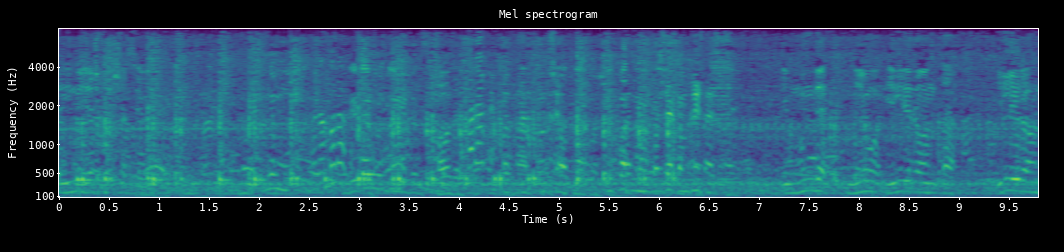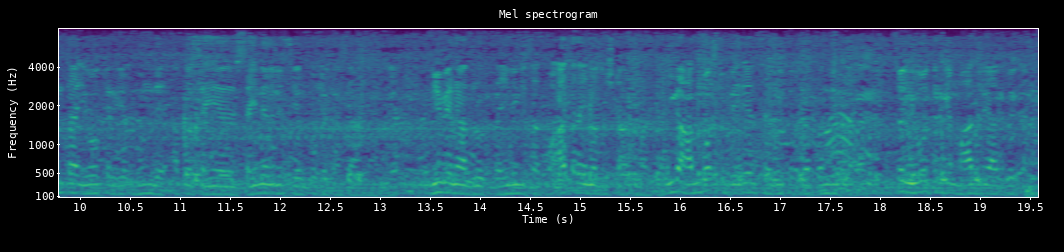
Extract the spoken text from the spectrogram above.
ಇನ್ನು ಎಷ್ಟು ವರ್ಷ ಸೇವೆ ಹೌದು ಇಪ್ಪತ್ನಾಲ್ಕು ವರ್ಷ ಇಪ್ಪತ್ನಾಲ್ಕು ವರ್ಷ ಕಂಪ್ಲೀಟ್ ಆಗಿದೆ ಈ ಮುಂದೆ ನೀವು ಇಲ್ಲಿರುವಂತ ಇಲ್ಲಿರುವಂತ ಯುವಕರಿಗೆ ಮುಂದೆ ಅಥವಾ ಸೈನ್ಯದಲ್ಲಿ ಸೇರ್ಕೋಬೇಕಂತ ಅಂದ್ರೆ ನೀವೇನಾದ್ರೂ ಟ್ರೈನಿಂಗ್ ಅಥವಾ ಆ ಥರ ಏನಾದರೂ ಸ್ಟಾರ್ಟ್ ಮಾಡ್ತಾರೆ ಈಗ ಆಲ್ಮೋಸ್ಟ್ ಬೇರೆ ಸೈನಿಕರೆಲ್ಲ ಬಂದಿರ್ತಾರೆ ಸೊ ಯುವಕರಿಗೆ ಮಾದರಿ ಆಗಬೇಕನ್ನೋ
